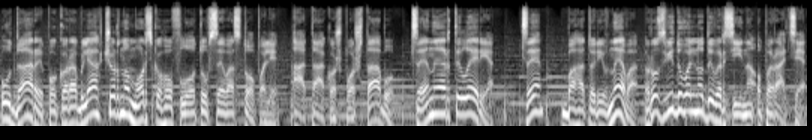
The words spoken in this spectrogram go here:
Удари по кораблях Чорноморського флоту в Севастополі, а також по штабу це не артилерія, це багаторівнева розвідувально-диверсійна операція.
